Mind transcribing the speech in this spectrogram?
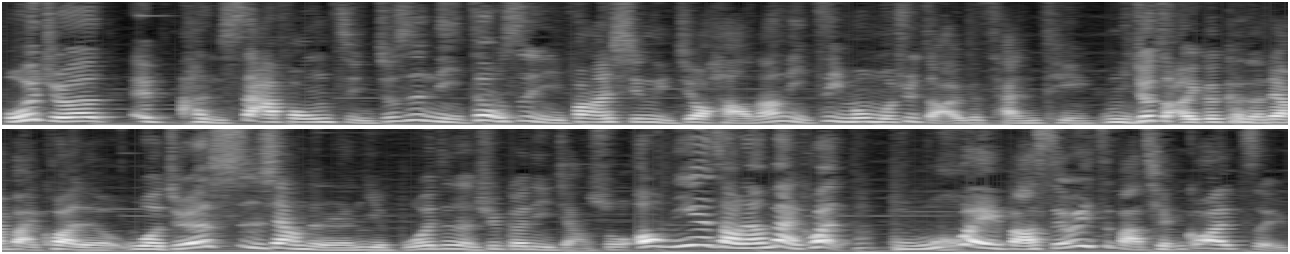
我会觉得哎、很煞风景。就是你这种事情你放在心里就好，然后你自己默默去找一个餐厅，你就找一个可能两百块的。我觉得事项的人也不会真的去跟你讲说，哦，你也找两百块，不会吧？谁会一直把钱挂在嘴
